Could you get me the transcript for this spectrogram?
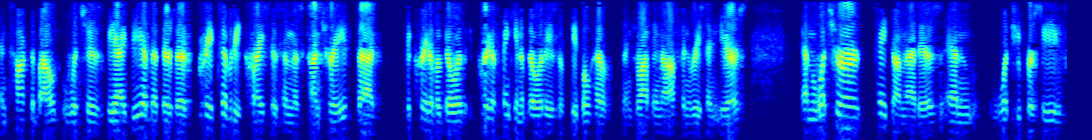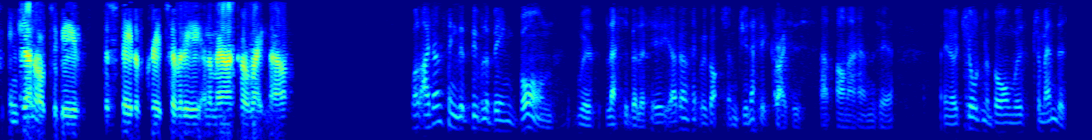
and talked about, which is the idea that there's a creativity crisis in this country, that the creative ability, creative thinking abilities of people have been dropping off in recent years, and what your take on that is, and what you perceive in general to be the state of creativity in America right now. Well, I don't think that people are being born with less ability. I don't think we've got some genetic crisis on our hands here. You know, children are born with tremendous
